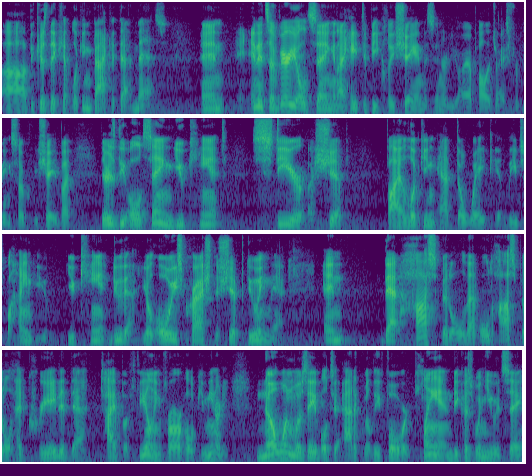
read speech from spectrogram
uh, because they kept looking back at that mess. And and it's a very old saying, and I hate to be cliche in this interview. I apologize for being so cliche, but there's the old saying: you can't steer a ship by looking at the wake it leaves behind you. You can't do that. You'll always crash the ship doing that. And that hospital, that old hospital, had created that type of feeling for our whole community. No one was able to adequately forward plan because when you would say,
